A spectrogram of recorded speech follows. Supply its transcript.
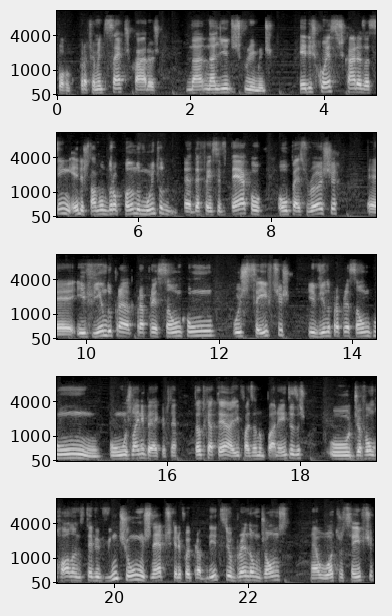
porra, praticamente sete caras na, na, linha de scrimmage. Eles, com esses caras assim, eles estavam dropando muito é, defensive tackle ou pass rusher é, e vindo para pressão com os safeties e vindo para pressão com, com os linebackers, né? Tanto que até aí, fazendo parênteses, o Javon Holland teve 21 snaps que ele foi para blitz e o Brandon Jones, né, o outro safety,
